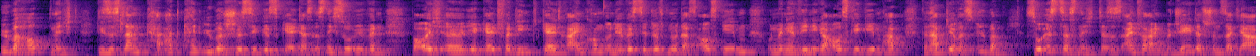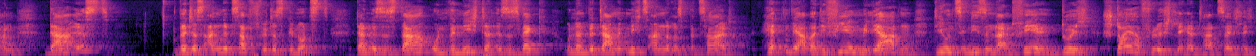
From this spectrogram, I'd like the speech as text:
Überhaupt nicht. Dieses Land hat kein überschüssiges Geld. Das ist nicht so, wie wenn bei euch äh, ihr Geld verdient, Geld reinkommt und ihr wisst, ihr dürft nur das ausgeben und wenn ihr weniger ausgegeben habt, dann habt ihr was über. So ist das nicht. Das ist einfach ein Budget, das schon seit Jahren da ist. Wird es angezapft, wird es genutzt, dann ist es da und wenn nicht, dann ist es weg und dann wird damit nichts anderes bezahlt. Hätten wir aber die vielen Milliarden, die uns in diesem Land fehlen, durch Steuerflüchtlinge tatsächlich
